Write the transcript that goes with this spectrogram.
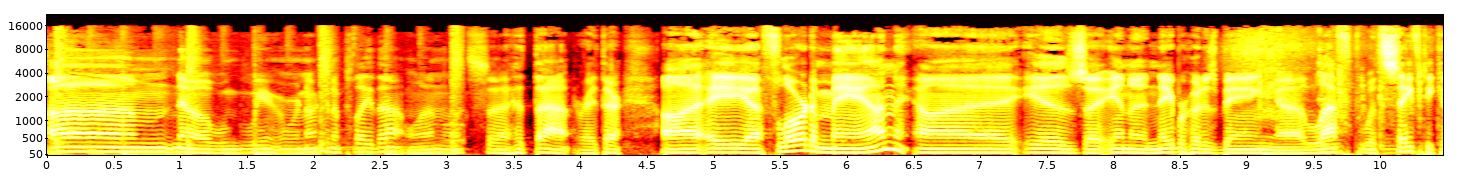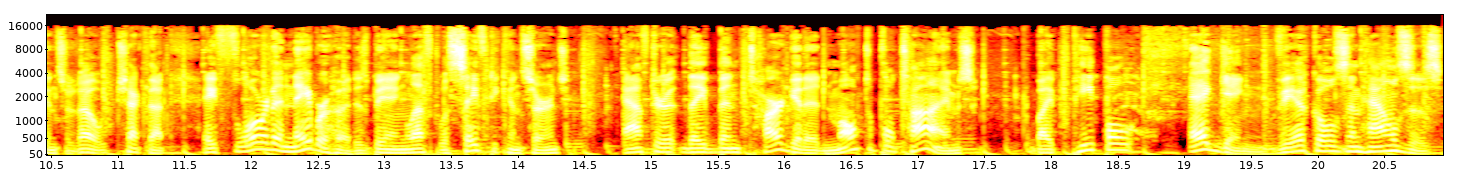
Um, no, we, we're not going to play that one. Let's uh, hit that right there. Uh, a, uh, Florida man uh, is uh, in a neighborhood is being uh, left with safety concerns. Oh, check that. A Florida neighborhood is being left with safety concerns after they've been targeted multiple times by people egging vehicles and houses.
